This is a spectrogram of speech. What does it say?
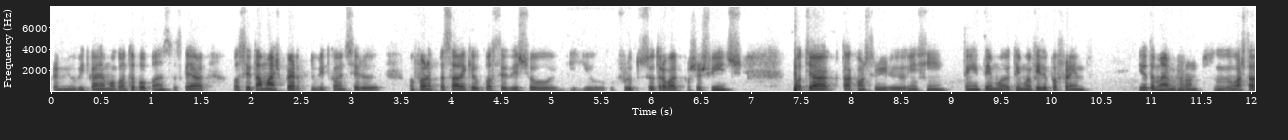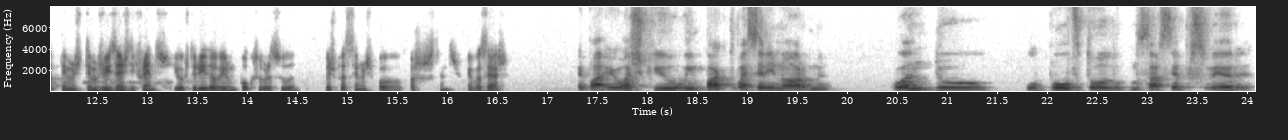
Para mim o Bitcoin é uma conta poupança. Se calhar você está mais perto do Bitcoin de ser uma forma de passar aquilo que você deixou e o fruto do seu trabalho para os seus filhos. Para o Tiago está a construir, enfim, tem, tem, uma, tem uma vida para frente. Eu também, mas pronto, lá está, temos, temos visões diferentes. Eu gostaria de ouvir um pouco sobre a sua, depois passemos para, para os restantes. O que é que você acha? Epá, eu acho que o impacto vai ser enorme quando o povo todo começar-se a perceber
